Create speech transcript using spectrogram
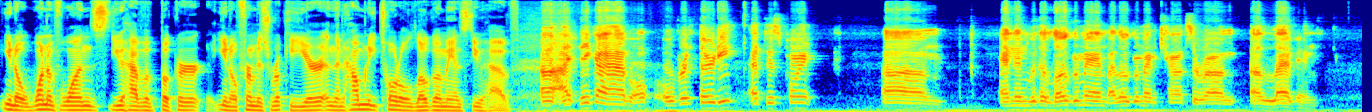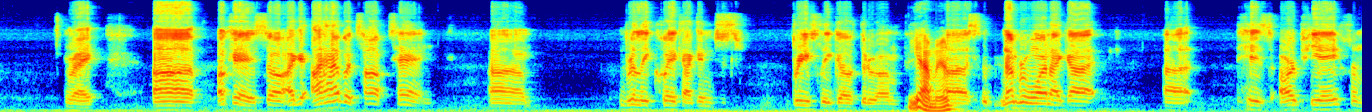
you know, one of ones you have of Booker, you know, from his rookie year, and then how many total logo mans do you have? Uh, I think I have over thirty at this point. Um, and then with a logo man, my logo man counts around eleven. Right. Uh, okay, so I, I have a top ten. Um, really quick, I can just briefly go through them. Yeah, man. Uh, so number one, I got uh, his RPA from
